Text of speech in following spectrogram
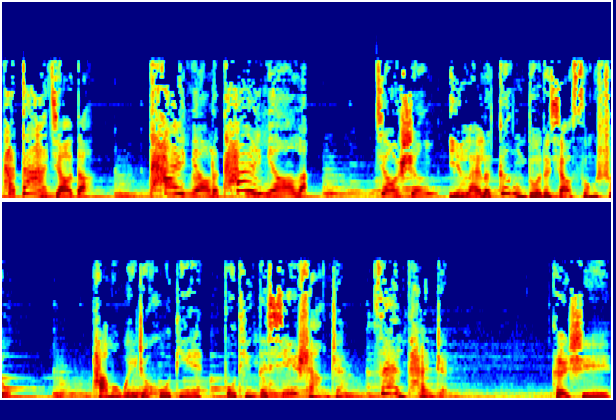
它大叫道：“太妙了，太妙了！”叫声引来了更多的小松鼠，它们围着蝴蝶，不停的欣赏着、赞叹着。可是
